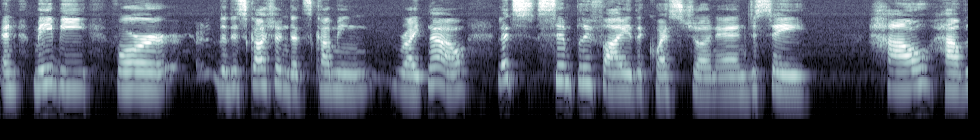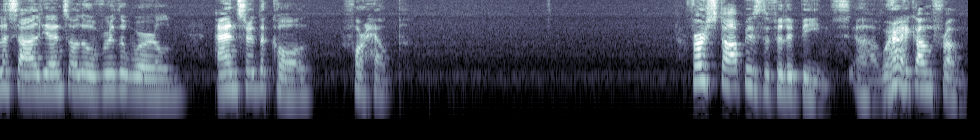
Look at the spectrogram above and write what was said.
And maybe for the discussion that's coming right now, let's simplify the question and just say, how have Lasallians all over the world answered the call for help? First stop is the Philippines, uh, where I come from.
